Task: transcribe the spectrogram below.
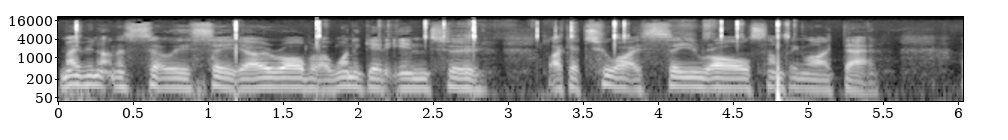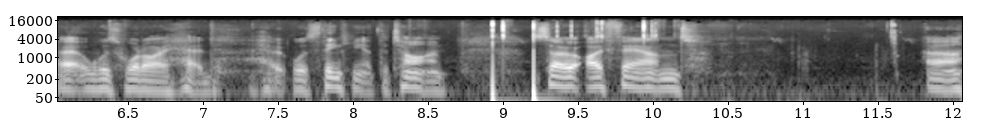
maybe not necessarily a CEO role, but I want to get into like a 2IC role, something like that. Uh, was what I had, had, was thinking at the time. So I found uh,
